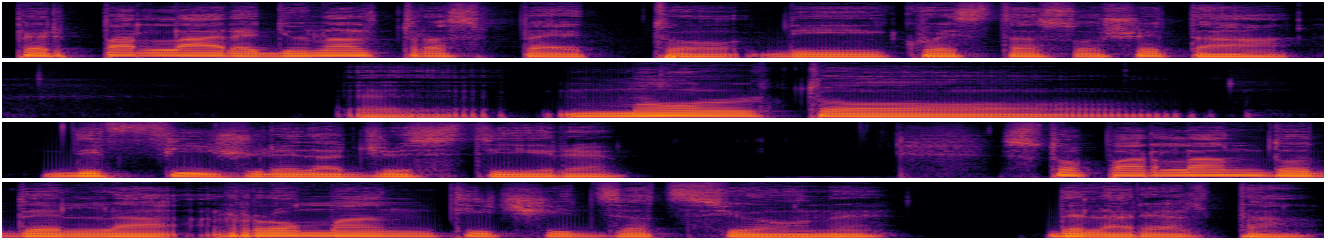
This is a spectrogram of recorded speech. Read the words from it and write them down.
per parlare di un altro aspetto di questa società eh, molto difficile da gestire. Sto parlando della romanticizzazione della realtà,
